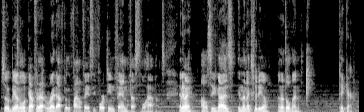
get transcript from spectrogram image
So be on the lookout for that right after the Final Fantasy XIV Fan Festival happens. Anyway, I'll see you guys in the next video, and until then, take care.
